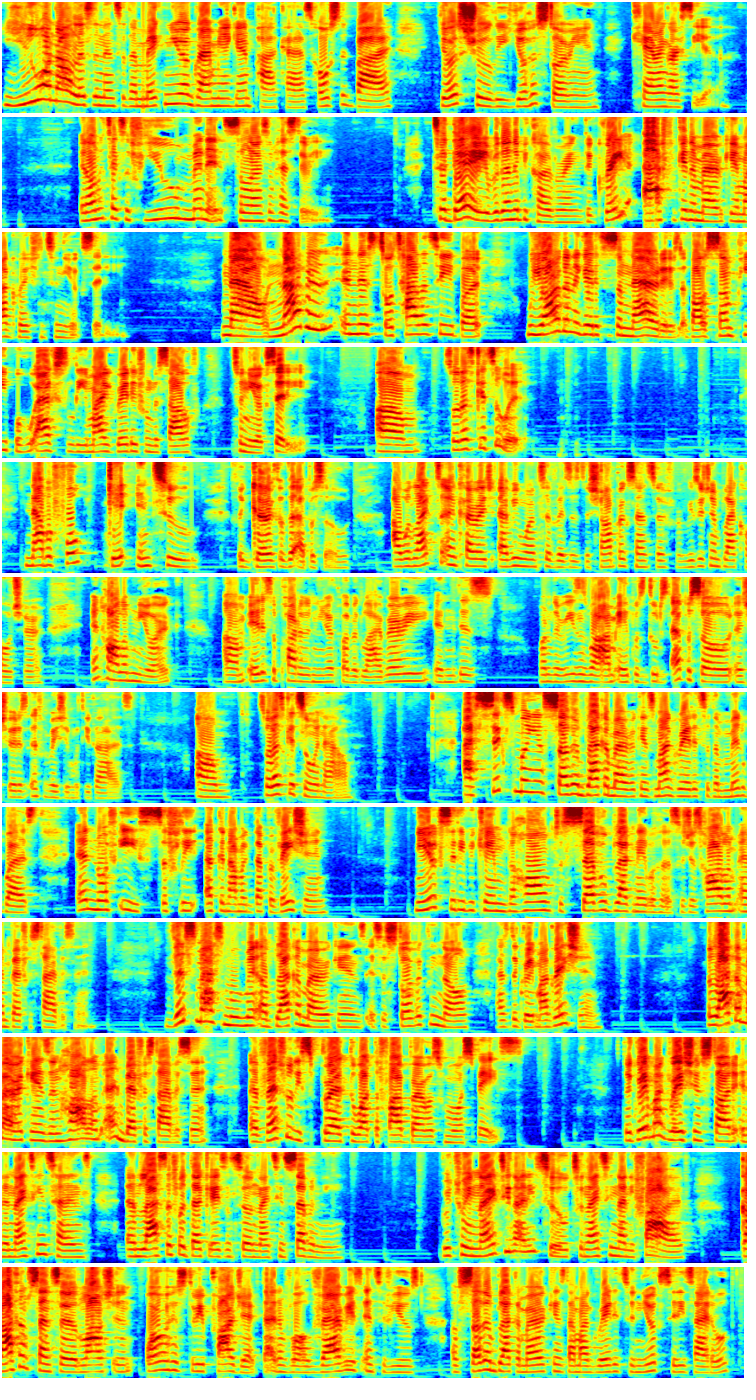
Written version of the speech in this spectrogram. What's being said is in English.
You are now listening to the Make New York Grimey Again podcast hosted by yours truly, your historian, Karen Garcia. It only takes a few minutes to learn some history. Today, we're going to be covering the great African American migration to New York City. Now, not in this totality, but we are going to get into some narratives about some people who actually migrated from the South to New York City. Um, so let's get to it. Now, before we get into the girth of the episode, I would like to encourage everyone to visit the Schomburg Center for Research in Black Culture in Harlem, New York. Um, it is a part of the New York Public Library, and it is one of the reasons why I'm able to do this episode and share this information with you guys. Um, so let's get to it now. As 6 million Southern Black Americans migrated to the Midwest and Northeast to flee economic deprivation, New York City became the home to several black neighborhoods such as Harlem and Bedford Stuyvesant. This mass movement of black Americans is historically known as the Great Migration. Black Americans in Harlem and Bedford Stuyvesant eventually spread throughout the five boroughs for more space. The Great Migration started in the 1910s and lasted for decades until 1970. Between 1992 to 1995, Gotham Center launched an oral history project that involved various interviews of Southern Black Americans that migrated to New York City titled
